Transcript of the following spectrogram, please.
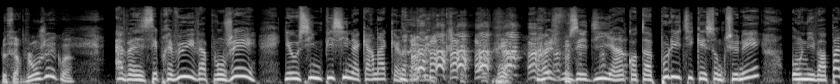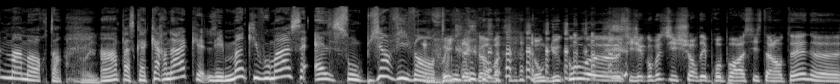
le faire plonger, quoi. Ah ben c'est prévu, il va plonger. Il y a aussi une piscine à Carnac. Ah, je vous ai dit, hein, quand ta politique est sanctionnée, on n'y va pas de main morte. Oui. Hein, parce qu'à Carnac, les mains qui vous massent, elles sont bien vivantes. Oui, d'accord. Donc du coup, euh, si j'ai compris, si je sors des propos racistes à l'antenne euh,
